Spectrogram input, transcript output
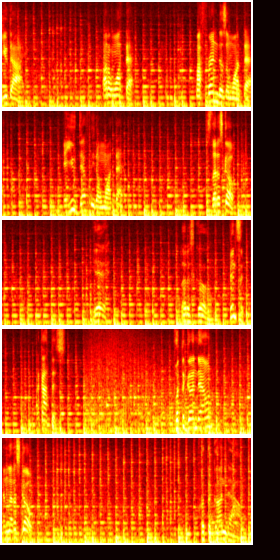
you die. I don't want that. My friend doesn't want that. And you definitely don't want that. Let us go. Yeah. Let us go. Vincent, I got this. Put the gun down and let us go. Put the gun down.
